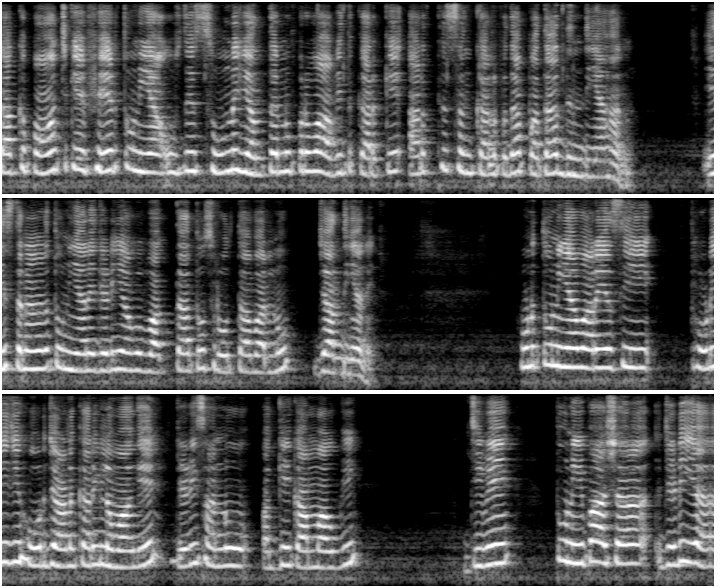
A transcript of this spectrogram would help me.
ਤੱਕ ਪਹੁੰਚ ਕੇ ਫਿਰ ਧੁਨੀਆਂ ਉਸ ਦੇ ਸੁਣਨ ਯੰਤਰ ਨੂੰ ਪ੍ਰਭਾਵਿਤ ਕਰਕੇ ਅਰਥ ਸੰਕਲਪ ਦਾ ਪਤਾ ਦਿੰਦੀਆਂ ਹਨ। ਇਸ ਤਰ੍ਹਾਂ ਨਾਲ ਧੁਨੀਆਂ ਨੇ ਜਿਹੜੀਆਂ ਉਹ ਵਕਤਾ ਤੋਂ ਸਰੋਤਾ ਵੱਲ ਨੂੰ ਜਾਂਦੀਆਂ ਨੇ। ਹੁਣ ਧੁਨੀਆਂ ਬਾਰੇ ਅਸੀਂ ਥੋੜੀ ਜਿਹੀ ਹੋਰ ਜਾਣਕਾਰੀ ਲਵਾਂਗੇ, ਜਿਹੜੀ ਸਾਨੂੰ ਅੱਗੇ ਕੰਮ ਆਊਗੀ। ਜਿਵੇਂ ਧੁਨੀ ਭਾਸ਼ਾ ਜਿਹੜੀ ਆ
